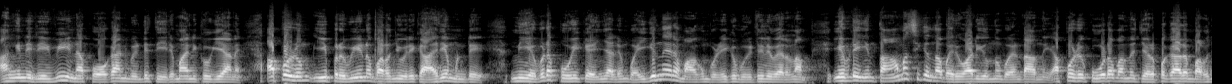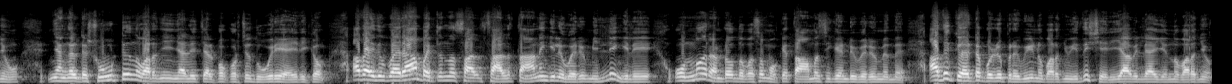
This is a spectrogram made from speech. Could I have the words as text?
അങ്ങനെ രവീണ പോകാൻ വേണ്ടി തീരുമാനിക്കുകയാണ്. അപ്പോഴും ഈ പ്രവീണ് പറഞ്ഞു ഒരു കാര്യമുണ്ട്. നീ എവിടെ പോയി കഴിഞ്ഞാലും വൈകുന്നേരം വൈകുന്നേരമാകുമ്പോഴേക്ക് വീട്ടിൽ വരണം. എവിടെയും താമസിക്കുന്ന പരിപാടിയൊന്നും വേണ്ടാന്ന്. അപ്പോഴും കൂടെ വന്ന ചെറുപ്പക്കാരൻ പറഞ്ഞു ഞങ്ങളുടെ ഷൂട്ട് എന്ന് പറഞ്ഞു കഴിഞ്ഞാൽ ചിലപ്പോൾ കുറച്ച് ദൂരെയായിരിക്കും. അതായത് വരാൻ പറ്റുന്ന സ്ഥല- സ്ഥലത്താണെങ്കിൽ വരും. ഇല്ലെങ്കിൽ ഒന്നോ രണ്ടോ ദിവസമൊക്കെ താമസിക്കേണ്ടി വരുമെന്ന്. അത് കേട്ടപ്പോൾ പ്രവീൺ പറഞ്ഞു ഇത് ശരിയാവില്ല എന്ന് പറഞ്ഞു.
